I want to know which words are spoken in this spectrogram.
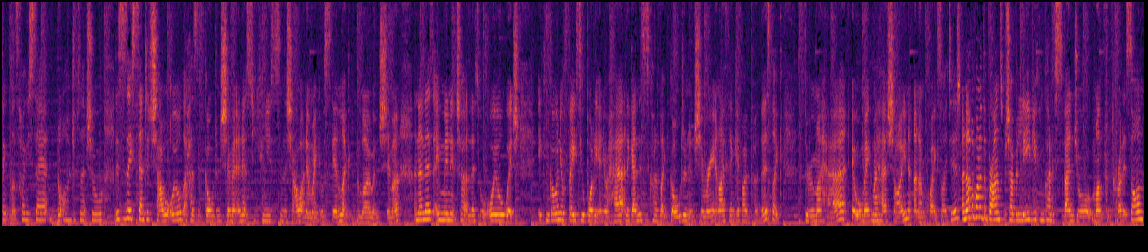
think that's how you say it, not 100% sure. This is a scented shower oil that has a golden shimmer in it, so you can use this in the shower and it'll make your skin like glow and shimmer. And then there's a miniature little oil, which it can go on your face, your body and your hair and again this is kind of like golden and shimmery and I think if I put this like through my hair it will make my hair shine and I'm quite excited. Another one of the brands which I believe you can kind of spend your monthly credits on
